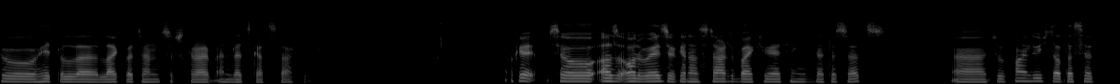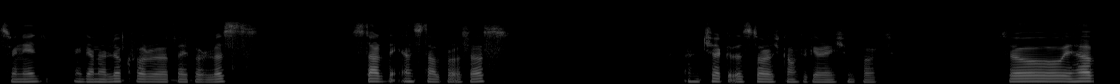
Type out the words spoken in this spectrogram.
to hit the like button, subscribe, and let's get started. Okay, so as always, you're gonna start by creating datasets. Uh, to find which datasets we need, we're gonna look for a paperless, start the install process, and check the storage configuration part. So we have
